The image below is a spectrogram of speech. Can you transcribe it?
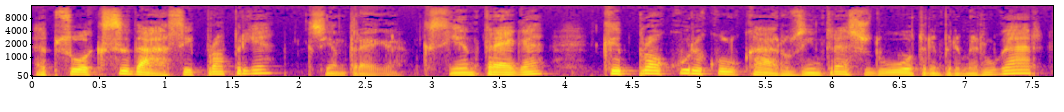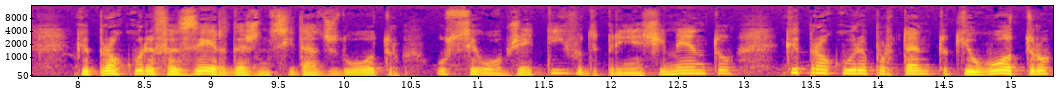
A pessoa que se dá a si própria. Que se entrega. Que se entrega, que procura colocar os interesses do outro em primeiro lugar, que procura fazer das necessidades do outro o seu objetivo de preenchimento, que procura, portanto, que o outro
